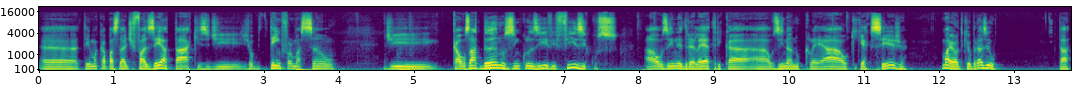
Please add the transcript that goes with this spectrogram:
Uh, tem uma capacidade de fazer ataques, de, de obter informação, de causar danos, inclusive físicos, à usina hidrelétrica, à usina nuclear, o que quer que seja, maior do que o Brasil. Tá?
